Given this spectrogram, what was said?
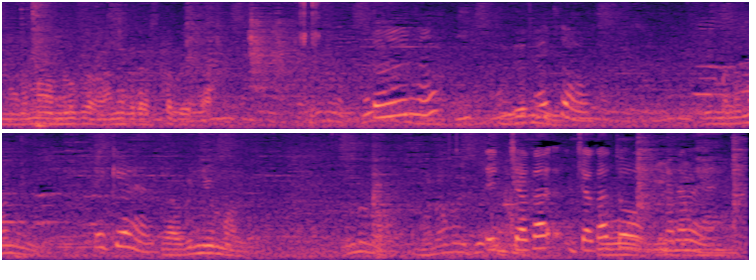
मैडम हम लोग आने का रास्ता बेटा तो है ना इधर है नहीं तो ये मनमन ये क्या है एवेन्यू मॉल Manama is ये जगह जगह तो मनामा है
